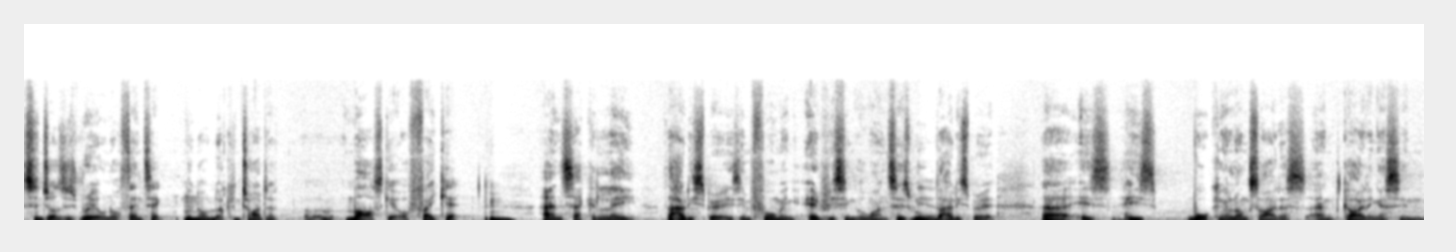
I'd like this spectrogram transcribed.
St John's is real and authentic. We're Mm. not looking trying to uh, mask it or fake it. And secondly, the Holy Spirit is informing every single one. So Yeah. the Holy Spirit uh, is He's walking alongside us and guiding us in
